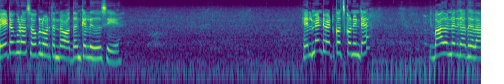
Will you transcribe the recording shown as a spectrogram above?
బయట కూడా సోకులు పడుతుంటావు అద్దంకెళ్ళి చూసి. హెల్మెట్ పెట్టుకొచ్చుకొని ఉంటే బాధ ఉండేది కాదు కదా.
